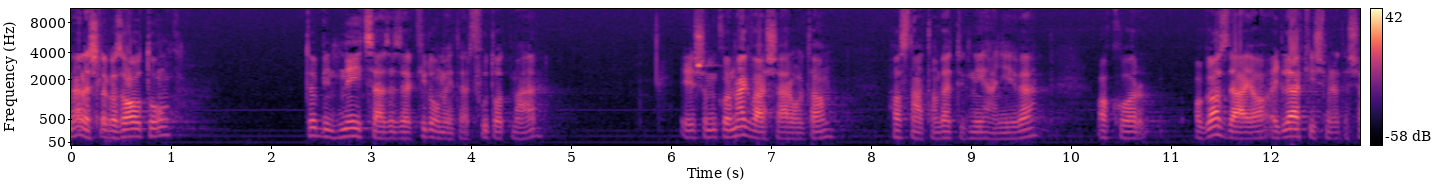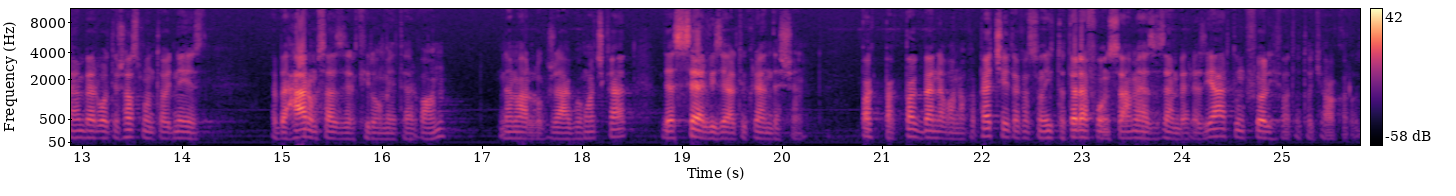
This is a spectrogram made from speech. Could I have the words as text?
Mellesleg az autónk több mint 400 ezer kilométert futott már, és amikor megvásároltam, használtam, vettük néhány éve, akkor a gazdája egy lelkiismeretes ember volt, és azt mondta, hogy nézd, ebbe 300 ezer kilométer van, nem árulok zsákba macskát, de ezt szervizeltük rendesen. Pak, pak, pak, benne vannak a pecsétek, azt mondja, itt a telefonszám, ez az emberhez jártunk, fölhívhatod, hogyha akarod.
